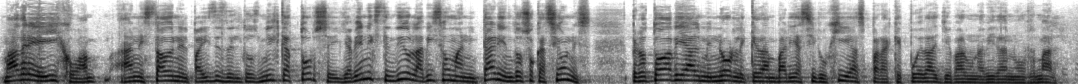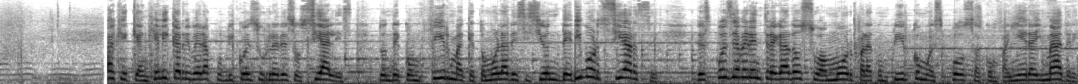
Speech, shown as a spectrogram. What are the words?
Madre e hijo han, han, estado en el país desde el 2014 y habían extendido la visa humanitaria en dos ocasiones, pero todavía al menor le quedan varias cirugías para que pueda llevar una vida normal que Angélica Rivera publicó en sus redes sociales, donde confirma que tomó la decisión de divorciarse después de haber entregado su amor para cumplir como esposa, compañera y madre.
